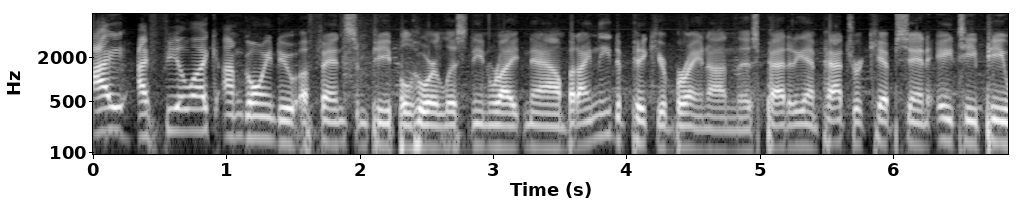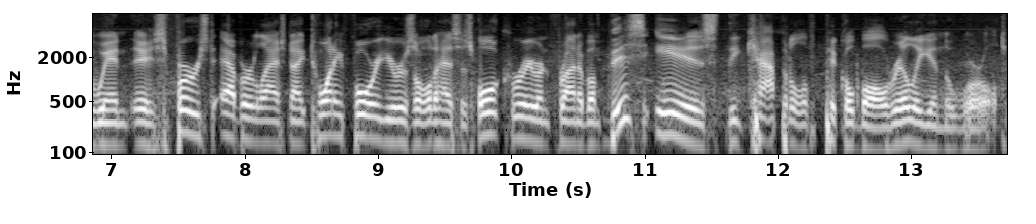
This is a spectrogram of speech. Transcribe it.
I, I feel like I'm going to offend some people who are listening right now, but I need to pick your brain on this, Pat. Again, Patrick Kypson, ATP win, his first ever last night, 24 years old, has his whole career in front of him. This is the capital of pickleball, really, in the world.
